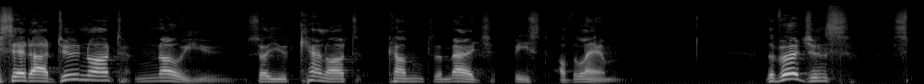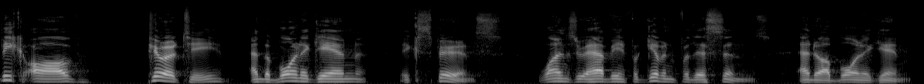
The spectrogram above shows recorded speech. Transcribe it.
said, I do not know you, so you cannot come to the marriage feast of the Lamb. The virgins speak of purity and the born again experience, ones who have been forgiven for their sins and are born again.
